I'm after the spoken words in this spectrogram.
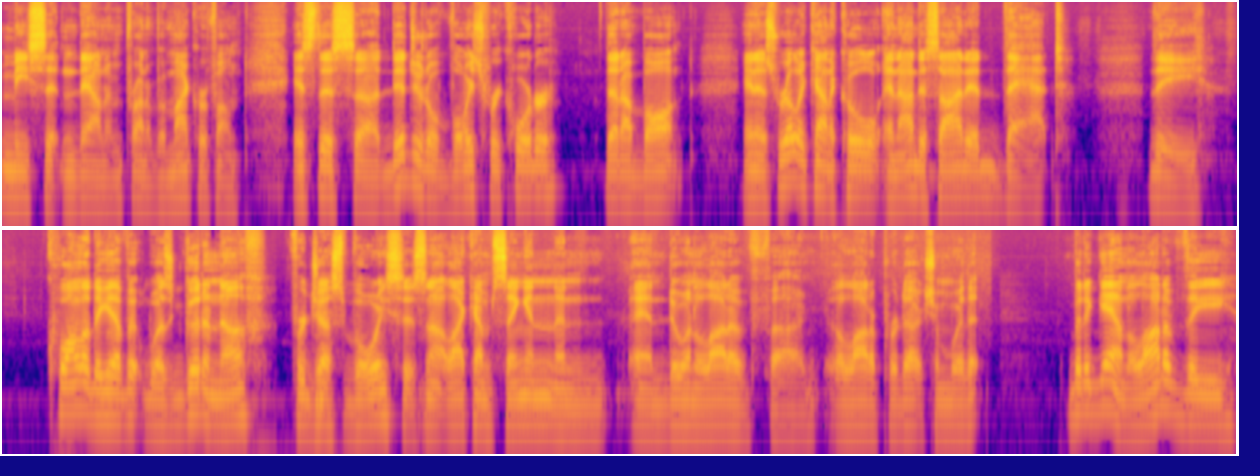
me sitting down in front of a microphone. It's this uh, digital voice recorder that I bought, and it's really kind of cool. And I decided that the quality of it was good enough for just voice. It's not like I'm singing and and doing a lot of uh, a lot of production with it. But again, a lot of the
